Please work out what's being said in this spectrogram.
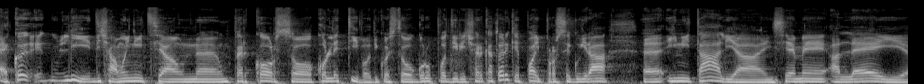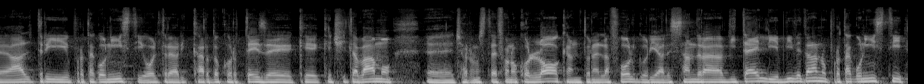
Ecco, eh, lì diciamo inizia un, un, percorso collettivo di questo gruppo di ricercatori che poi proseguirà eh, in Italia insieme a lei, eh, altri protagonisti, oltre a Riccardo Cortese che, che citavamo, eh, c'erano Stefano Colloca, Antonella Folgori, Alessandra Vitelli e vi vedranno protagonisti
